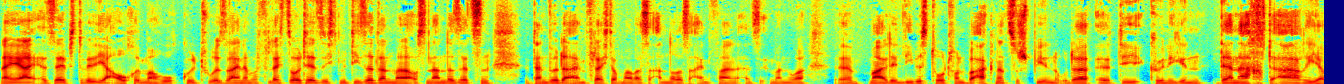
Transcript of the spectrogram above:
naja, er selbst will ja auch immer Hochkultur sein, aber vielleicht sollte er sich mit dieser dann mal auseinandersetzen dann würde einem vielleicht auch mal was anderes einfallen, als immer nur äh, mal den Liebestod von Wagner zu spielen oder äh, die Königin der Nacht-Arie.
